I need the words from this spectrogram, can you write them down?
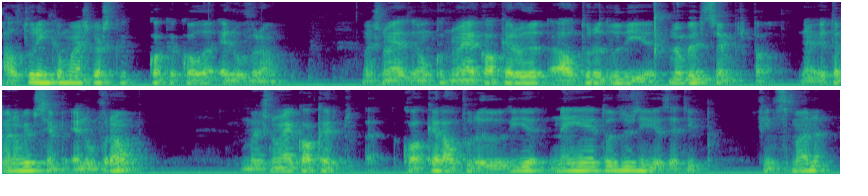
A altura em que eu mais gosto de Coca-Cola é no verão. Mas não é, não é a qualquer altura do dia. Não bebo sempre, pá. Não, eu também não bebo sempre. É no verão, mas não é qualquer, qualquer altura do dia, nem é todos os dias. É tipo fim de semana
